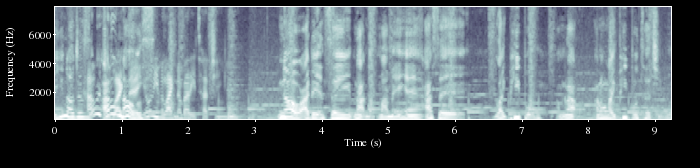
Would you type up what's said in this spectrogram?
you know just How would I don't like know. that? You don't even like nobody touching you. no, I didn't say not my man. I said like people. I'm not. I don't like people touching me.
